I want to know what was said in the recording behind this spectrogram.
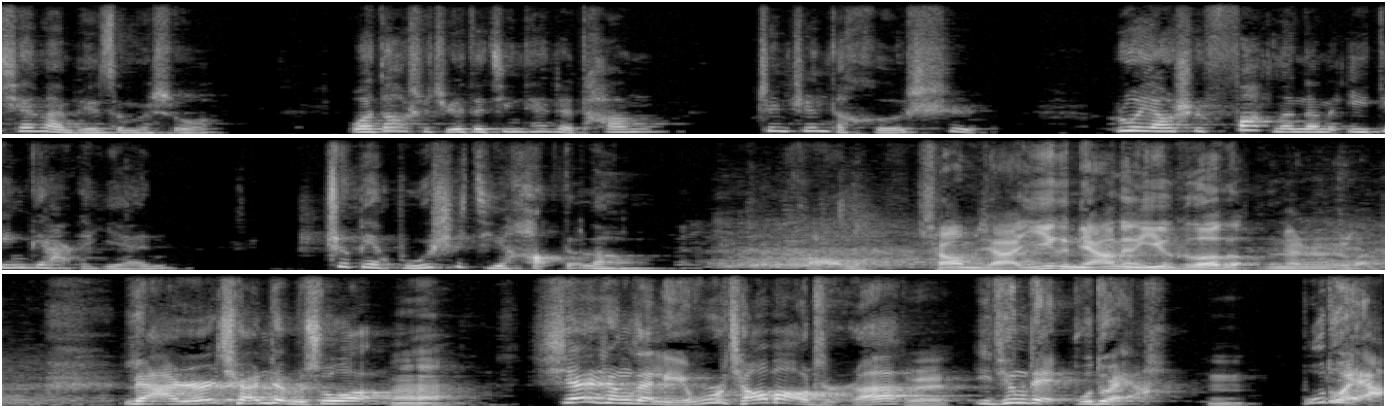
千万别这么说，我倒是觉得今天这汤真真的合适。若要是放了那么一丁点儿的盐，这便不是极好的了。好嘛，瞧我们家一个娘娘一个格格，那是这个。俩人全这么说。嗯先生在里屋瞧报纸啊，对，一听这不对啊，嗯，不对啊，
